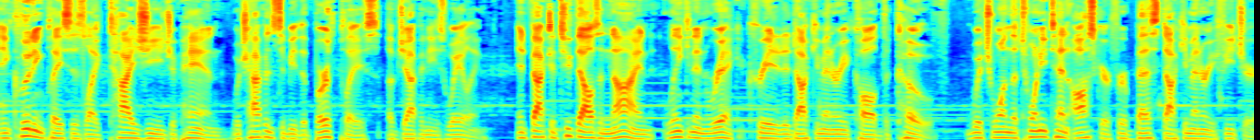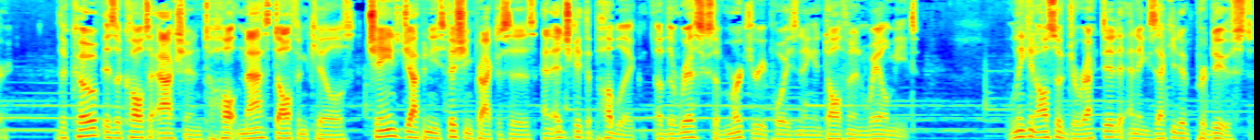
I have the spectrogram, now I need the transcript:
including places like Taiji, Japan, which happens to be the birthplace of Japanese whaling. In fact, in 2009, Lincoln and Rick created a documentary called The Cove, which won the 2010 Oscar for Best Documentary Feature. The Cove is a call to action to halt mass dolphin kills, change Japanese fishing practices, and educate the public of the risks of mercury poisoning in dolphin and whale meat. Lincoln also directed and executive produced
